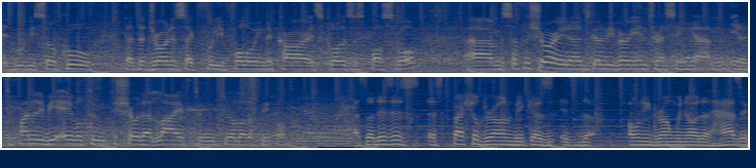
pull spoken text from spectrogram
It would be so cool that the drone is like fully following the car as close as possible. Um, so for sure, you know, it's going to be very interesting, um, you know, to finally be able to, to show that live to, to a lot of people. So this is a special drone because it's the only drone we know that has a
